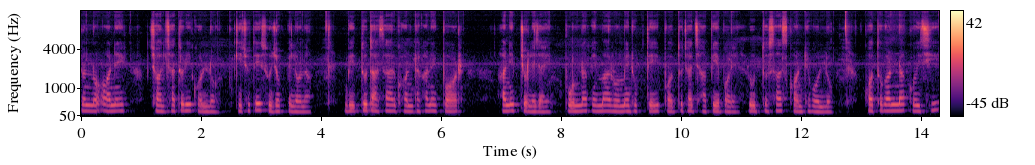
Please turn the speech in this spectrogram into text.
জন্য অনেক ছলচাতুরি করল। কিছুতেই সুযোগ পেল না। বিদ্যুৎ আসার ঘণ্টাখানেক পর হানিফ চলে যায়। পূর্ণা পেমা রুমে ঢুকতেই পদ্মজা ঝাঁপিয়ে পড়ে। রুদ্ধশ্বাস কণ্ঠে বলল, কতবার না কইছি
